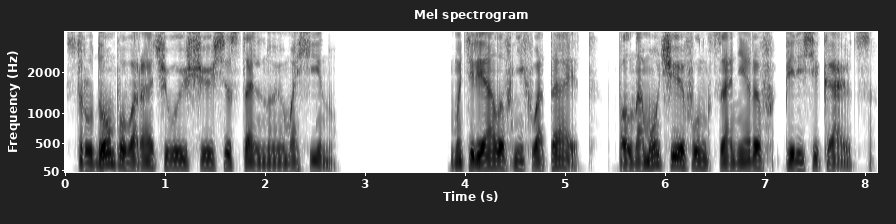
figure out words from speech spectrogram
с трудом поворачивающуюся стальную махину. Материалов не хватает, полномочия функционеров пересекаются.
